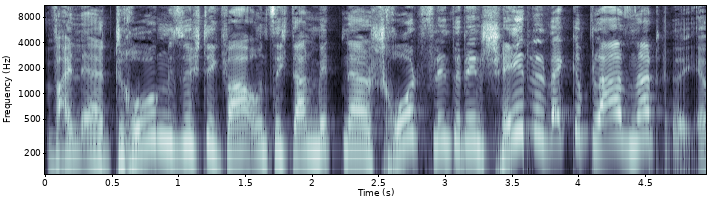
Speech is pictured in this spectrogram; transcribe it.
Weil er drogensüchtig war und sich dann mit einer Schrotflinte den Schädel weggeblasen hat? Äh,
